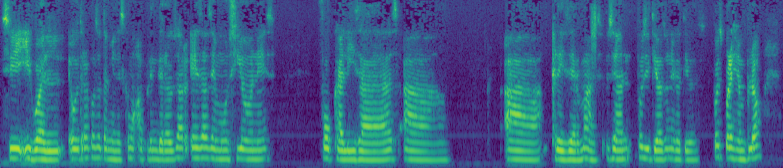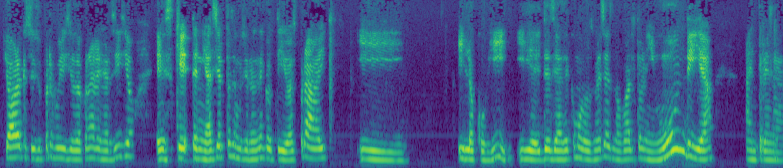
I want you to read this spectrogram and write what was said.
Sí, igual otra cosa también es como aprender a usar esas emociones focalizadas a, a crecer más, sean positivas o negativas. Pues, por ejemplo, yo ahora que estoy súper juiciosa con el ejercicio, es que tenía ciertas emociones negativas por ahí y, y lo cogí. Y desde hace como dos meses no falto ni un día a entrenar.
